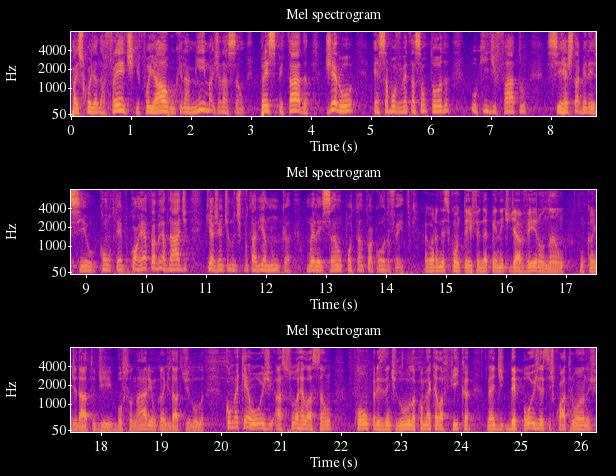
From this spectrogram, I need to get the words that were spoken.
para a escolha da frente, que foi algo que, na minha imaginação precipitada, gerou essa movimentação toda, o que de fato se restabeleceu com o tempo correto, a verdade que a gente não disputaria nunca uma eleição, portanto, o acordo feito. Agora, nesse contexto, independente de haver ou não um candidato de Bolsonaro e um candidato de Lula, como é que é hoje a sua relação com o presidente Lula, como é que ela fica né, de, depois desses quatro anos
